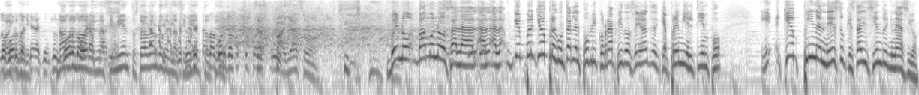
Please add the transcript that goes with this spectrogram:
todo gordo, era Jesús no, gordo. no, no, era el nacimiento, estoy hablando del nacimiento. gordo, no Seas payaso. Bueno, vámonos a la... a la- a la- que- pero quiero preguntarle al público rápido, señor, antes de que apremie el tiempo. ¿Qué, qué opinan de esto que está diciendo Ignacio?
